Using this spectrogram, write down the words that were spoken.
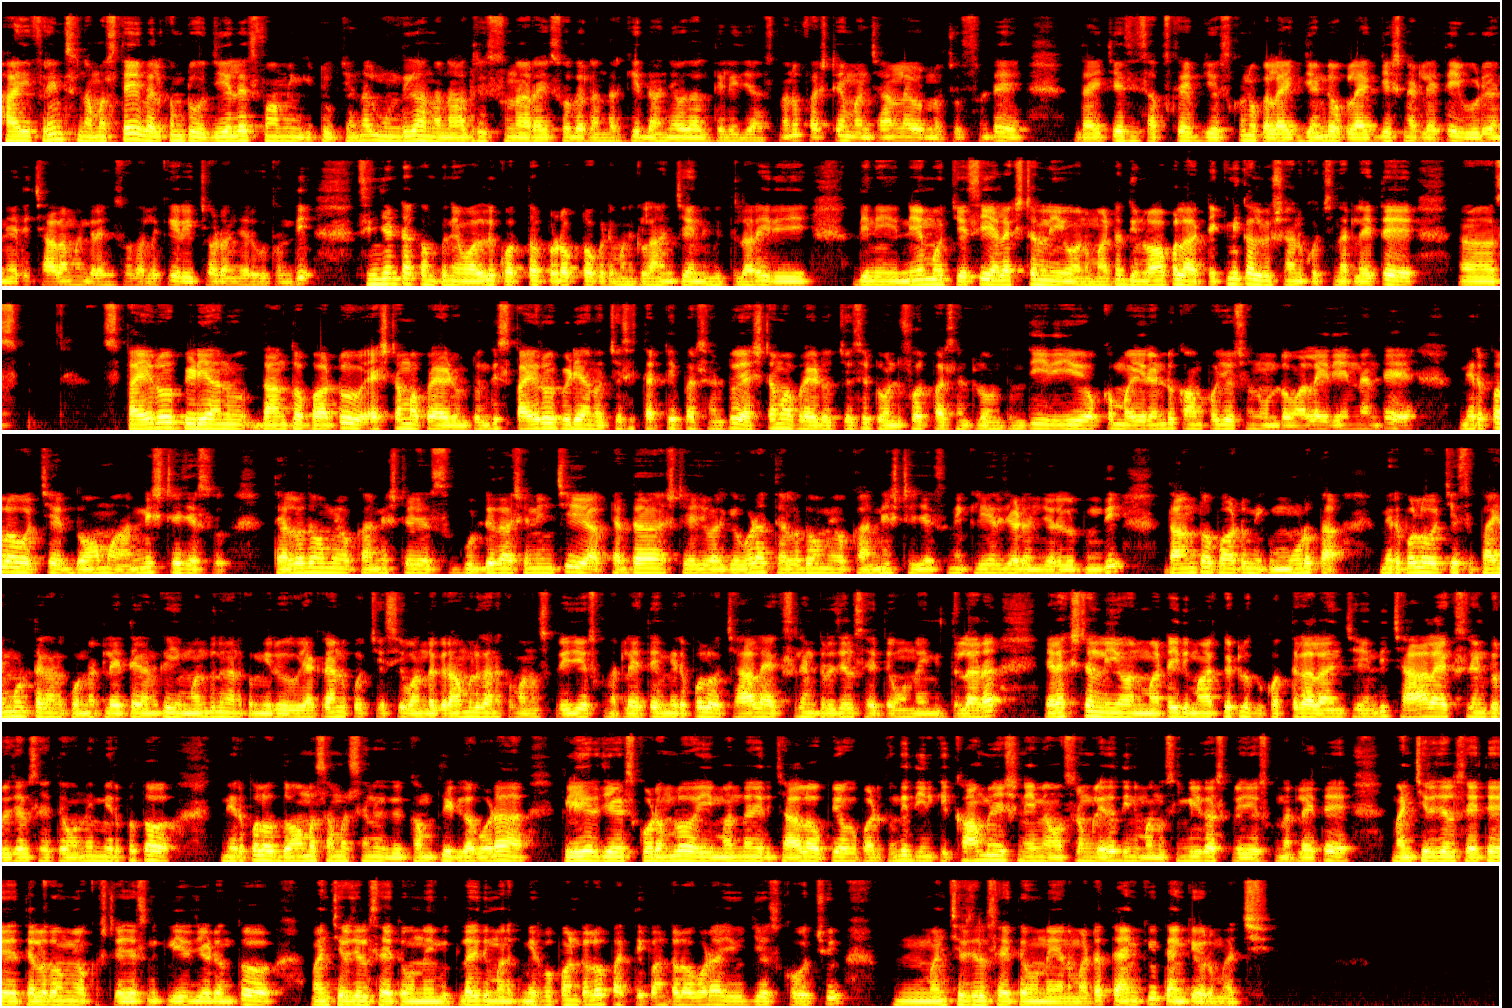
Hi friends నమస్తే. Welcome to GLS farming YouTube channel. ముందుగా నన్ను ఆదరిస్తున్న రై సోదరులందరికీ ధన్యవాదాలు తెలియజేస్తున్నాను. ఫస్ట్ టైం మన ఛానల్ ఎవరినో చూస్తుంటే దయచేసి సబ్స్క్రైబ్ చేసుకుని ఒక లైక్ చేయండి. ఒక లైక్ చేసినట్లయితే ఈ వీడియో అనేది చాలామంది రై సోదరులకి రీచ్ అవ్వడం జరుగుతుంది. సింజెంటా కంపెనీ వాళ్ళు కొత్త ప్రొడక్ట్ ఒకటి మనకి లాంచ్ అయింది మిత్రులారా. ఇది దీని నేమ్ వచ్చేసి ఎలక్షన్ లియో అనమాట దీని లోపల టెక్నికల్ విషయానికి వచ్చినట్లయితే స్పైరోపిడియాను దాంతోపాటు ఎస్టమా ప్రైడ్ ఉంటుంది. స్పైరోపిడియాన్ వచ్చేసి థర్టీ పర్సెంట్ ఎస్టమా ప్రైడ్ వచ్చేసి ట్వంటీ ఫోర్ పర్సెంట్లో ఉంటుంది. ఇది ఒక ఈ రెండు కాంపోజిషన్ ఉండడం వల్ల ఇది ఏంటంటే మిరపలో వచ్చే దోమ అన్ని స్టేజెస్ తెల్లదోమ యొక్క అన్ని స్టేజెస్ గుడ్డి దశ నుంచి పెద్ద స్టేజ్ వరకు కూడా తెల్లదోమ యొక్క అన్ని స్టేజెస్ని క్లియర్ చేయడం జరుగుతుంది. దాంతోపాటు మీకు ముడత మిరపలో వచ్చేసి పై ముడత కనుక ఉన్నట్లయితే కనుక ఈ మందుని కనుక మీరు ఎకరానికి వచ్చేసి వంద గ్రాములు కనుక మనం స్ప్రే చేసుకున్నట్లయితే మిరపలో చాలా ఎక్సలెంట్ రిజల్ట్స్ అయితే ఉన్నాయి మిత్రులారా. ఎలక్షన్ లియో అనమాట ఇది మార్కెట్లోకి కొత్తగా లాంచ్ అయింది. చాలా ఎక్సలెంట్ రిజల్ట్స్ అయితే ఉన్నాయి. మిరపతో మిరపలో దోమ సమస్యను కంప్లీట్గా కూడా క్లియర్ చేసుకోవడంలో ఈ మందు అనేది చాలా ఉపయోగపడుతుంది. దీనికి కాంబినేషన్ ఏమీ అవసరం లేదు. దీన్ని మనం సింగిల్గా స్ప్రే చేసుకున్నట్లయితే మంచి రిజల్ట్స్ అయితే తెల్లదోమ యొక్క స్టేజెస్ని క్లియర్ చేయడంతో మంచి రిజల్ట్స్ అయితే ఉన్నాయి మిత్రులు ఇది మనకి మిరప పంటలో పత్తి పంటలో కూడా యూజ్ చేసుకోవచ్చు. మంచి రిజల్ట్స్ అయితే ఉన్నాయి అనమాట thank you thank you very much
